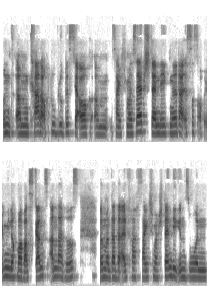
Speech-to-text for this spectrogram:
Und ähm, gerade auch du, du bist ja auch, ähm, sage ich mal, selbstständig, ne? Da ist das auch irgendwie nochmal was ganz anderes, wenn man dann einfach, sage ich mal, ständig in so ein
